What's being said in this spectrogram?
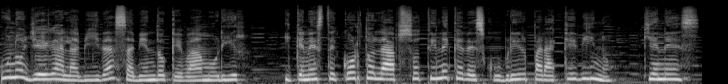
Uno llega a la vida sabiendo que va a morir y que en este corto lapso tiene que descubrir para qué vino, quién es,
